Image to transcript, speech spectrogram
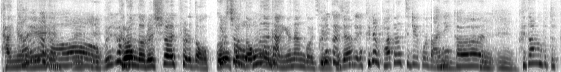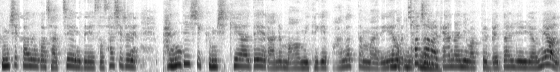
당연해. 당연하다. 예, 예. 왜냐면 그런 너를 싫어할 필요도 없고 그렇죠. 너무나 당연한 거지. 그러니까 그죠? 그냥- 받아들이고 나니까 음, 음, 그 다음부터 금식하는 것 자체에 대해서 사실은 반드시 금식해야 돼라는 마음이 되게 많았단 말이에요. 음, 음, 처절하게 하나님 앞에 매달리려면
